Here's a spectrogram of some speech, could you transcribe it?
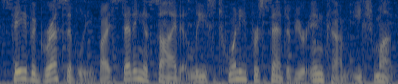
save aggressively by setting aside at least 20% of your income each month.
